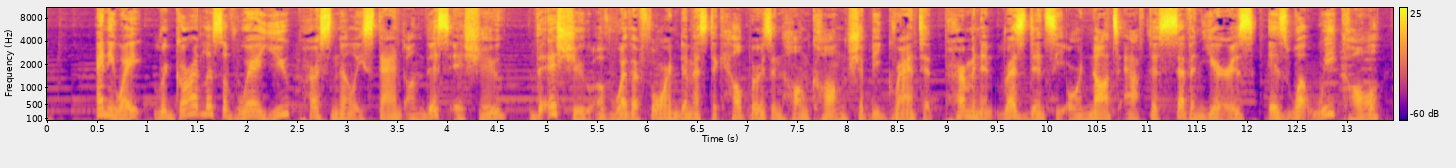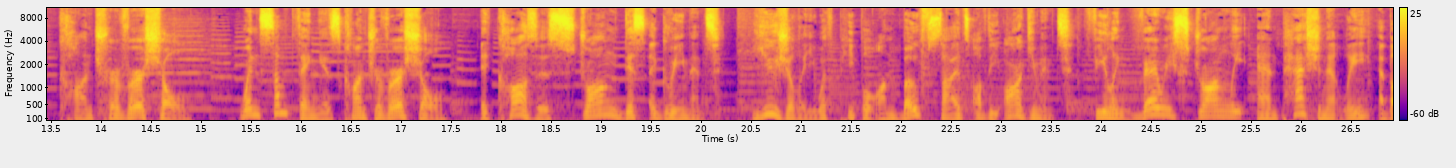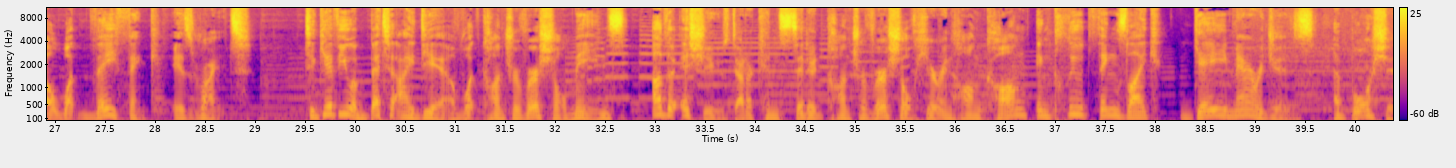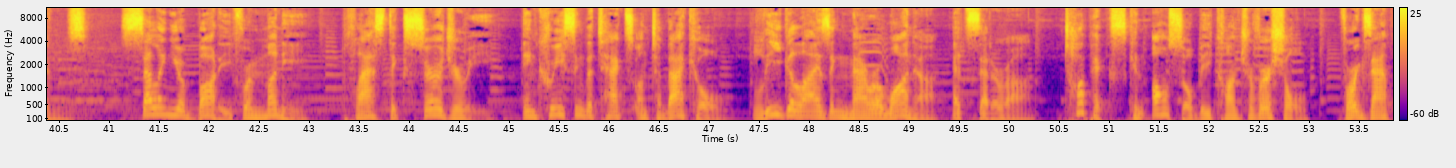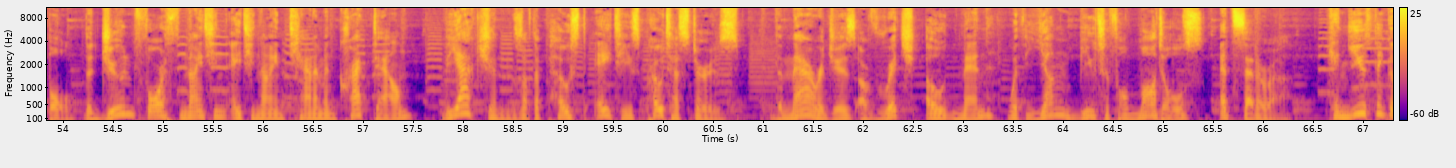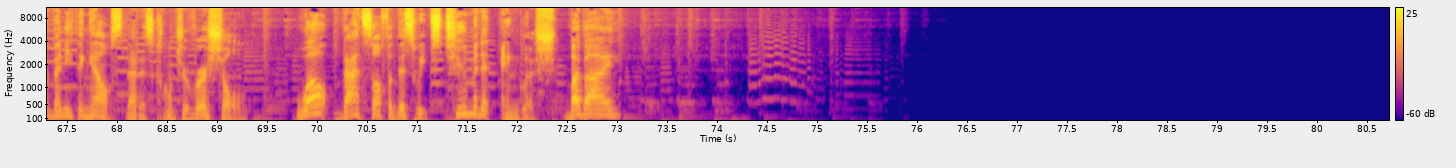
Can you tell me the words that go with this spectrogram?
Anyway, regardless of where you personally stand on this issue, the issue of whether foreign domestic helpers in Hong Kong should be granted permanent residency or not after seven years is what we call controversial. When something is controversial, it causes strong disagreement, usually with people on both sides of the argument feeling very strongly and passionately about what they think is right. To give you a better idea of what controversial means, other issues that are considered controversial here in Hong Kong include things like gay marriages, abortions, selling your body for money, plastic surgery, increasing the tax on tobacco, legalizing marijuana, etc. Topics can also be controversial. For example, the June 4, 1989 Tiananmen crackdown, the actions of the post 80s protesters, the marriages of rich old men with young beautiful models, etc. Can you think of anything else that is controversial? Well, that's all for this week's 2 Minute English. Bye bye!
